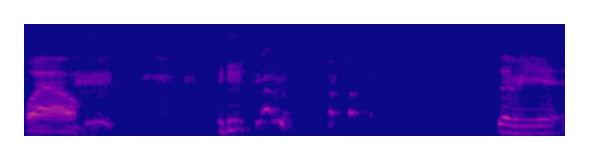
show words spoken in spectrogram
Wow. Send me it.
